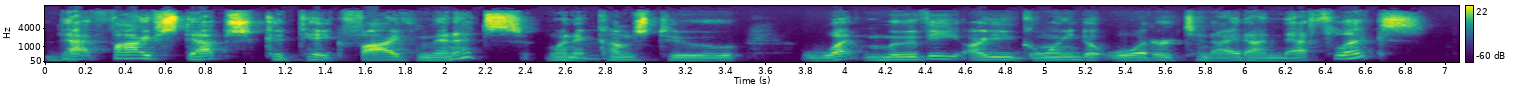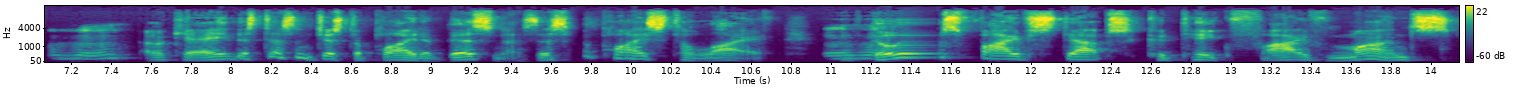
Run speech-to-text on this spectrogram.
That five steps could take five minutes when it Mhm. comes to what movie are you going to order tonight on Netflix. Mhm. Okay, this doesn't just apply to business. This applies to life. Mhm. Those five steps could take five months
